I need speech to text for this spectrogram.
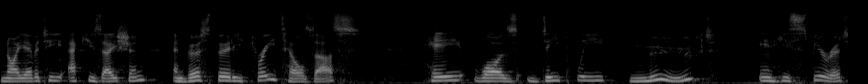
naivety, accusation. And verse 33 tells us he was deeply moved in his spirit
